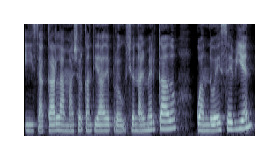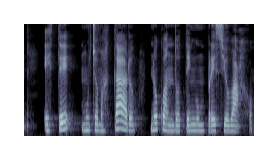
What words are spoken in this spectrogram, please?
y sacar la mayor cantidad de producción al mercado cuando ese bien esté mucho más caro, no cuando tengo un precio bajo.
